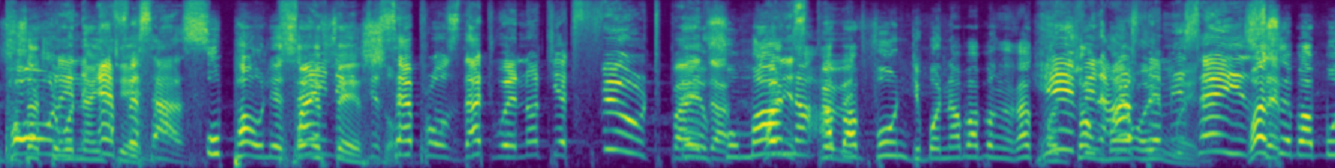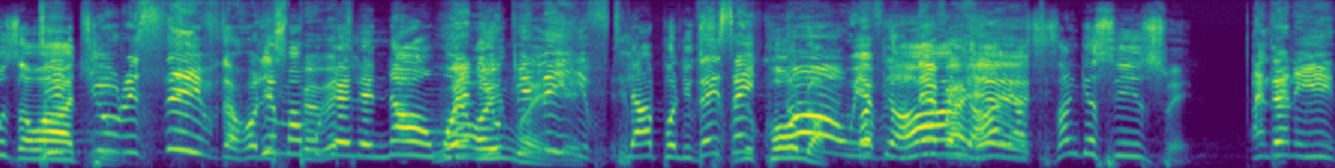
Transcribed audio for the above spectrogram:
Paul in Ephesus, disciples that were not yet filled by the Holy Spirit. He even asked them, he says, did you receive the Holy Spirit when you believed? They say, no, we have never heard. And then he,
